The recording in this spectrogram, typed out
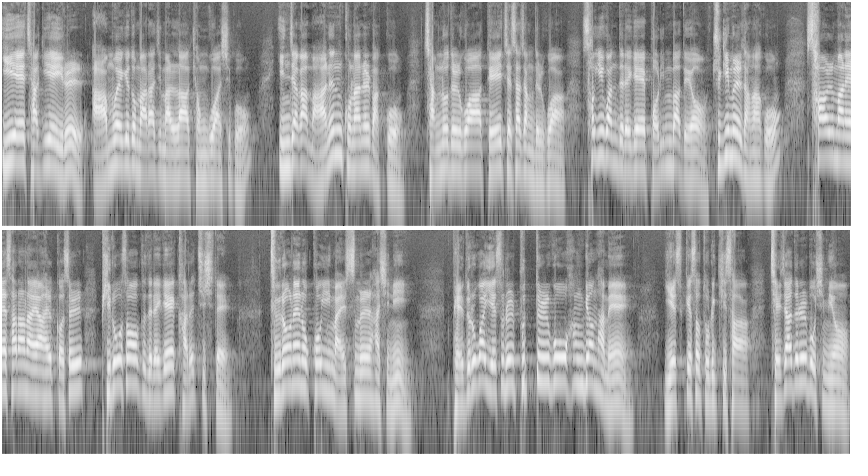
이에 자기의 일을 아무에게도 말하지 말라 경고하시고 인자가 많은 고난을 받고 장로들과 대제사장들과 서기관들에게 버림받아 죽임을 당하고 사흘 만에 살아나야 할 것을 비로소 그들에게 가르치시되 드러내놓고 이 말씀을 하시니 베드로가 예수를 붙들고 항변함에 예수께서 돌이키사 제자들을 보시며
